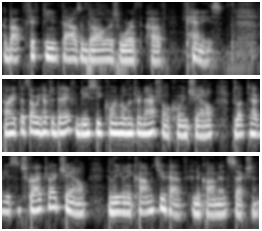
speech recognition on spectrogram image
about $15,000 worth of pennies. All right, that's all we have today from DC Coin World International Coin Channel. We'd love to have you subscribe to our channel and leave any comments you have in the comments section.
